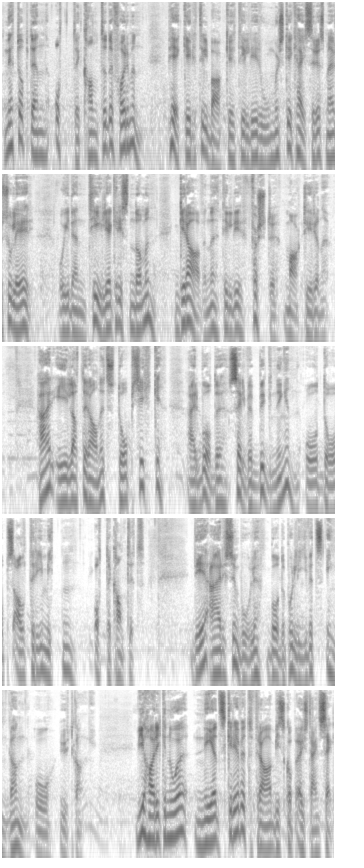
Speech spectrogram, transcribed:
Nettopp den åttekantede formen peker tilbake til de romerske keiseres mausoleer, og i den tidlige kristendommen gravene til de første martyrene. Her i Lateranets dåpskirke er både selve bygningen og dåpsalteret i midten åttekantet. Det er symbolet både på livets inngang og utgang. Vi har ikke noe nedskrevet fra biskop Øystein selv,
